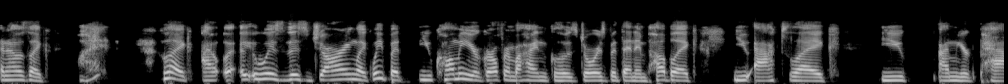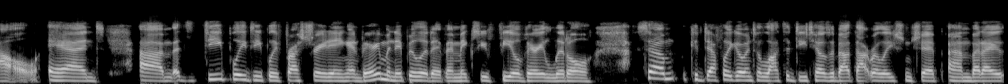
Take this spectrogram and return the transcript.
And I was like, "What?" Like I, uh, it was this jarring. Like, wait, but you call me your girlfriend behind closed doors, but then in public you act like you I'm your pal. And um, it's deeply, deeply frustrating and very manipulative and makes you feel very little. So could definitely go into lots of details about that relationship. Um, but I,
